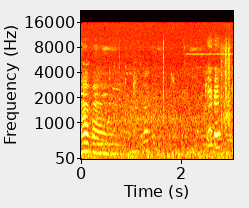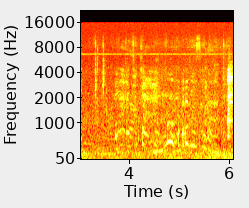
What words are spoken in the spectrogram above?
Brava. Vede? Brava ciccia, molto bravissima.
